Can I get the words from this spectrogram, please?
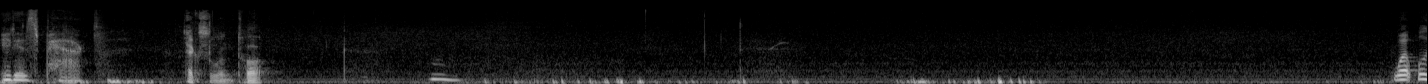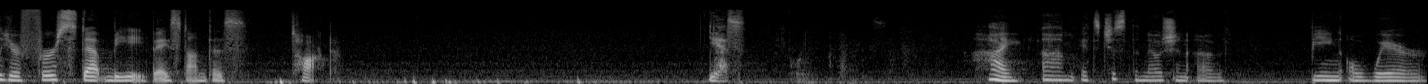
It is packed. Excellent talk. Hmm. What will your first step be based on this talk? Yes. Hi. Um, it's just the notion of being aware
